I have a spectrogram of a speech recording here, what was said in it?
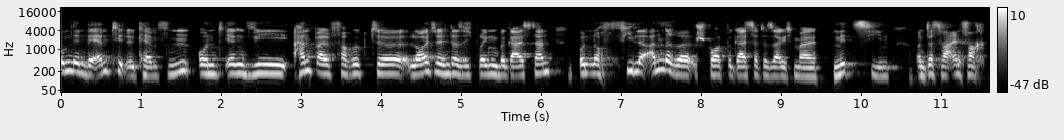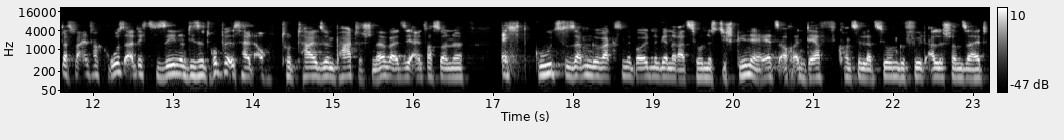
um den WM-Titel kämpfen und irgendwie handballverrückte Leute hinter sich bringen, begeistern und noch viele andere Sportbegeisterte, sage ich mal, mitziehen. Und das war einfach, das war einfach großartig zu sehen. Und diese Truppe ist halt auch total sympathisch, ne? weil sie einfach so eine echt gut zusammengewachsene goldene Generation ist. Die spielen ja jetzt auch in der Konstellation gefühlt alle schon seit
